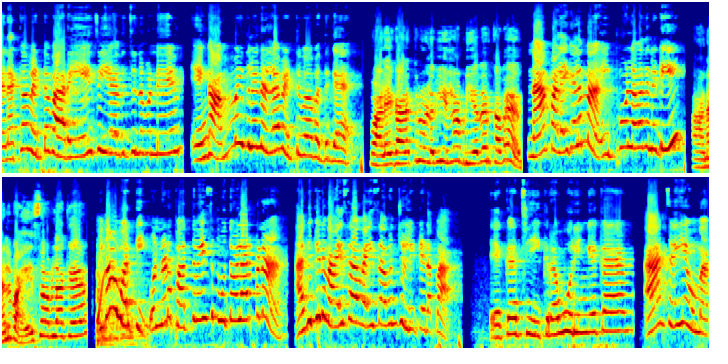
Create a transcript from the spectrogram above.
எனக்கு வெட்ட வரையே செய்யாது சின்ன பொண்ணு. எங்க அம்மா இதுல நல்லா வெட்டுவா பாத்துக்க. பழைய காலத்துல உள்ளவி எல்லாம் அப்படியே தான் இருக்காவ. நான் பழையகாலமா இப்போ உள்ளவதனடி ஆனாலும் வயசாவலாக்க. இவன் ஒருத்தி உன்னோட பத்து வயசு மூத்தவளா இருப்பனா? அதுக்கு வயசா வயசாவும் சொல்லிட்டு கிடப்பா. ஏக்க சீக்கிரம் உரிங்கக்க. ஆ செய்யுமா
